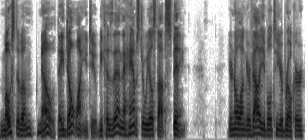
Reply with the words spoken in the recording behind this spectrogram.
Most of them, no, they don't want you to because then the hamster wheel stops spinning. You're no longer valuable to your broker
